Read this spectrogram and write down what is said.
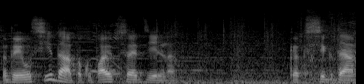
DLC, да, покупаются отдельно. Как всегда.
